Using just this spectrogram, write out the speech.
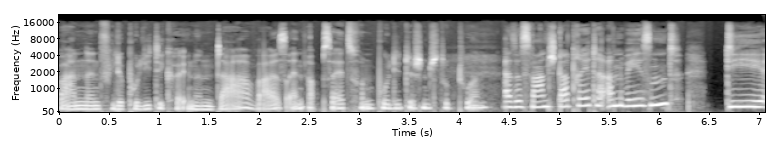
Waren denn viele PolitikerInnen da? War es ein Abseits von politischen Strukturen? Also es waren Stadträte anwesend, die,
